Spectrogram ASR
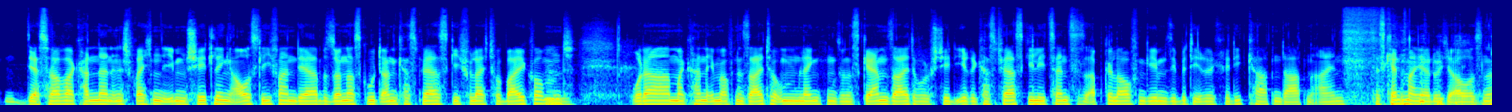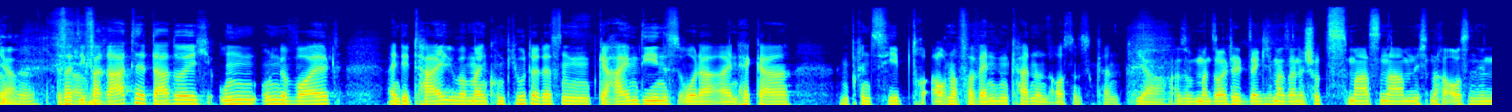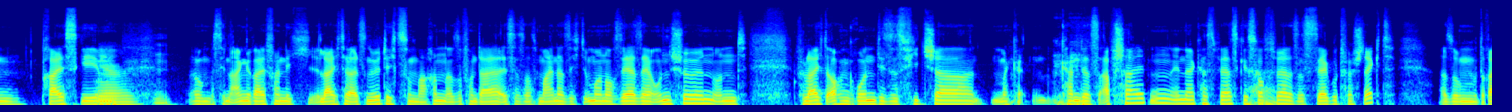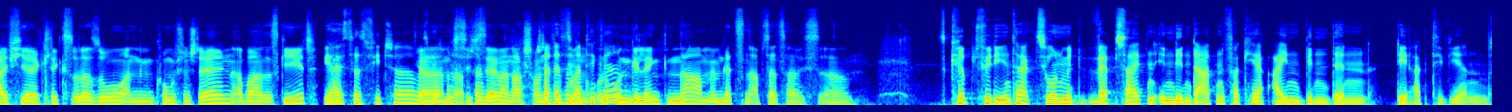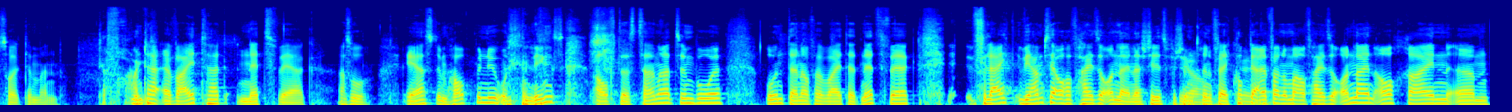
der Server kann dann entsprechend eben Schädling ausliefern, der besonders gut an Kaspersky vielleicht vorbeikommt. Mhm. Oder man kann eben auf eine Seite umlenken, so eine Scam-Seite, wo steht, Ihre Kaspersky-Lizenz ist abgelaufen, geben Sie bitte Ihre Kreditkartendaten ein. Das kennt man ja durchaus. Ne? Ja. Das heißt, ich ähm. verrate dadurch un ungewollt ein Detail über meinen Computer, das ein Geheimdienst oder ein Hacker im Prinzip auch noch verwenden kann und ausnutzen kann. Ja, also man sollte, denke ich mal, seine Schutzmaßnahmen nicht nach außen hin preisgeben, ja. Mhm. um es den Angreifern nicht leichter als nötig zu machen. Also von daher ist es aus meiner Sicht immer noch sehr, sehr unschön und vielleicht auch ein Grund, dieses Feature, man kann, kann das abschalten in der Kaspersky-Software, das ist sehr gut versteckt. Also drei, vier Klicks oder so an komischen Stellen, aber es geht. Wie heißt das Feature? Was ja, müsste ich selber nachschauen. Statt das im Artikel? So ungelenken Namen. Im letzten Absatz habe ich es. Äh Skript für die Interaktion mit Webseiten in den Datenverkehr einbinden. Deaktivieren sollte man. Unter erweitert Netzwerk. Achso, erst im Hauptmenü unten links auf das Zahnradsymbol und dann auf erweitert Netzwerk. Vielleicht, wir haben es ja auch auf Heise Online, da steht jetzt bestimmt ja, drin. Vielleicht guckt okay. ihr einfach nochmal auf Heise Online auch rein. Ähm,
